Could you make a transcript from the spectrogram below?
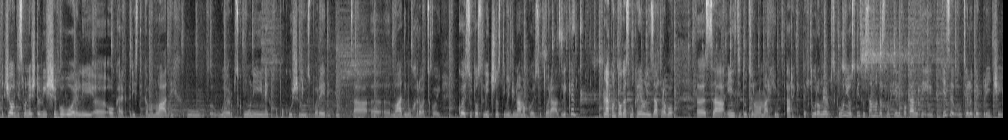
Znači ovdje smo nešto više govorili o karakteristikama mladih u, u Europskoj uniji i nekako pokušali usporediti sa mladima u Hrvatskoj. Koje su to sličnosti među nama, koje su to razlike. Nakon toga smo krenuli zapravo e, sa institucionalnom arhitekturom Europske unije u smislu samo da smo htjeli pokazati gdje se u cijeloj toj priči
